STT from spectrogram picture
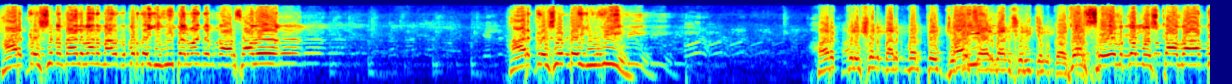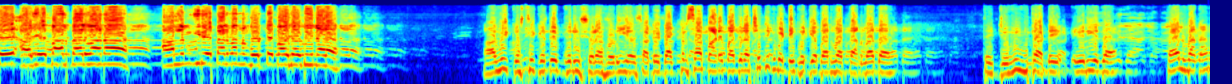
ਹਰਕ੍ਰਿਸ਼ਨ ਪਹਿਲਵਾਨ ਮਾਲਕਪੁਰ ਦੇ ਯੂਵੀ ਪਹਿਲਵਾਨ ਚਮਕਾਰ ਸਾਹਿਬ। ਹਰਕ੍ਰਿਸ਼ਨ ਤੇ ਯੂਵੀ ਹਰ ਕ੍ਰਿਸ਼ਨ ਮਲਕਪੁਰ ਤੇ ਜੁਗੀ ਪਹਿਲਵਾਨ ਸ਼੍ਰੀ ਚਮਕੌਰ ਜਰ ਸਾਹਿਬ। ਸੇਵਕ ਮੁਸ਼ਕਾਬਾਦ ਤੇ ਅਜੇਪਾਲ ਪਹਿਲਵਾਨ ਆਲਮਗੀਰੇ ਪਹਿਲਵਾਨ ਗੋਟੇ ਬਹੁਤ ਜਲਦੀ ਨਾਲ। ਆ ਵੀ ਕੁਸ਼ਤੀ ਕਹਿੰਦੇ ਪੂਰੀ ਸਿਰਾ ਹੋ ਰਹੀ ਹੈ। ਸਾਡੇ ਡਾਕਟਰ ਸਾਹਿਬ ਮਾਣੇ ਮਾਜਰਾ ਛਿੰਝ ਕਮੇਟੀ ਪੁੱਜੇ ਬਹੁਤ ਬਹੁਤ ਧੰਨਵਾਦ ਹੈ। ਤੇ ਜੋ ਵੀ ਤੁਹਾਡੇ ਏਰੀਆ ਦਾ ਪਹਿਲਵਾਨ ਹੈ,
